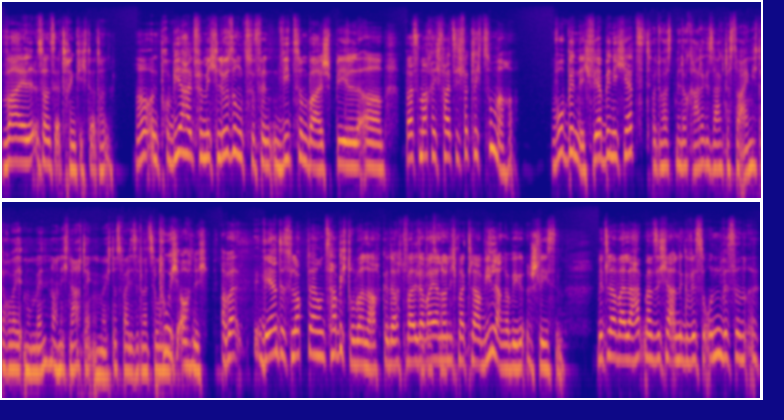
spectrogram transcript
weil sonst ertrinke ich da drin. Ne? Und probiere halt für mich Lösungen zu finden, wie zum Beispiel, äh, was mache ich, falls ich wirklich zumache? Wo bin ich? Wer bin ich jetzt? Aber du hast mir doch gerade gesagt, dass du eigentlich darüber im Moment noch nicht nachdenken möchtest, weil die Situation. Tue ich auch nicht. Aber während des Lockdowns habe ich drüber nachgedacht, weil da war ja noch nicht mal klar, wie lange wir schließen. Mittlerweile hat man sich ja an eine gewisse Unwissen,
